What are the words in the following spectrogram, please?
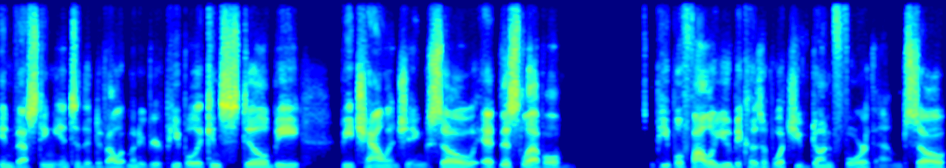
investing into the development of your people it can still be be challenging so at this level people follow you because of what you've done for them so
